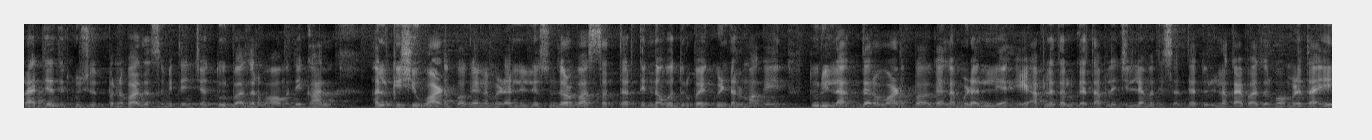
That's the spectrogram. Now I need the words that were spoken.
राज्यातील कृषी उत्पन्न बाजार समित्यांच्या तूर बाजारभावामध्ये काल हलकीशी वाढ बघायला मिळालेली असून जवळपास सत्तर ते नव्वद रुपये क्विंटल मागे तुरीला दरवाढ बघायला मिळालेली आहे. आपल्या तालुक्यात आपल्या जिल्ह्यामध्ये सध्या तुरीला काय बाजारभाव मिळत आहे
